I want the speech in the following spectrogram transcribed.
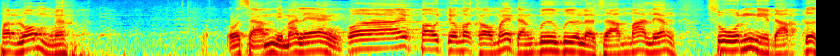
พัดลมไหมโอ้สามนี่มาแรงว้ายเป่าจะว่าเขาไม่ดังบื้อบื้อๆแหละสามมาแรงศูนย์นี่ดับเด้วย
